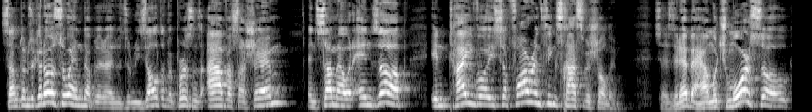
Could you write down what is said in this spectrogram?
sometimes it can also end up as a result of a person's avas Hashem, and somehow it ends up in taivois of foreign things chas v'sholim. Says the Rebbe, how much more so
